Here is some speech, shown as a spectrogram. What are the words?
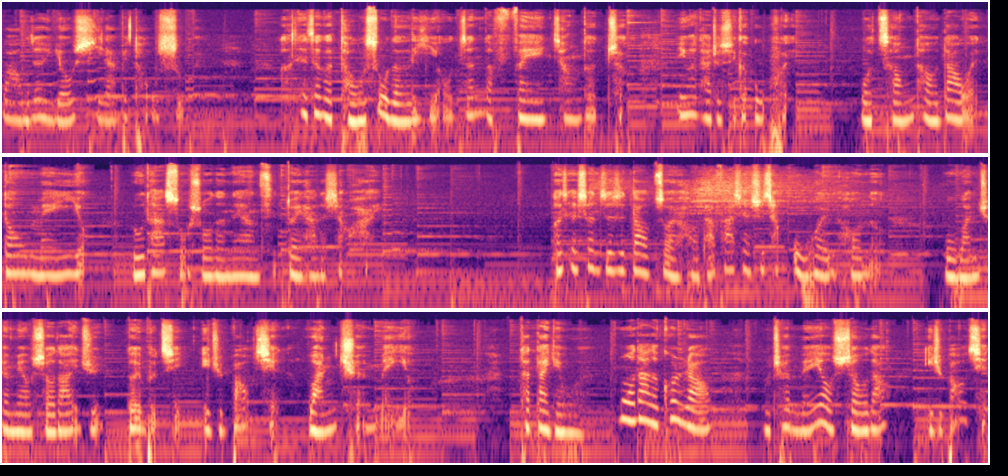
哇，我真的有史以来被投诉而且这个投诉的理由真的非常的扯，因为他就是一个误会，我从头到尾都没有。如他所说的那样子对他的小孩，而且甚至是到最后他发现是场误会以后呢，我完全没有收到一句对不起，一句抱歉，完全没有。他带给我莫大的困扰，我却没有收到一句抱歉。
